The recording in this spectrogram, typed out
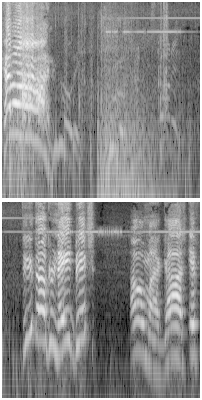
Come on! Did you throw a grenade, bitch? Oh my gosh. If,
